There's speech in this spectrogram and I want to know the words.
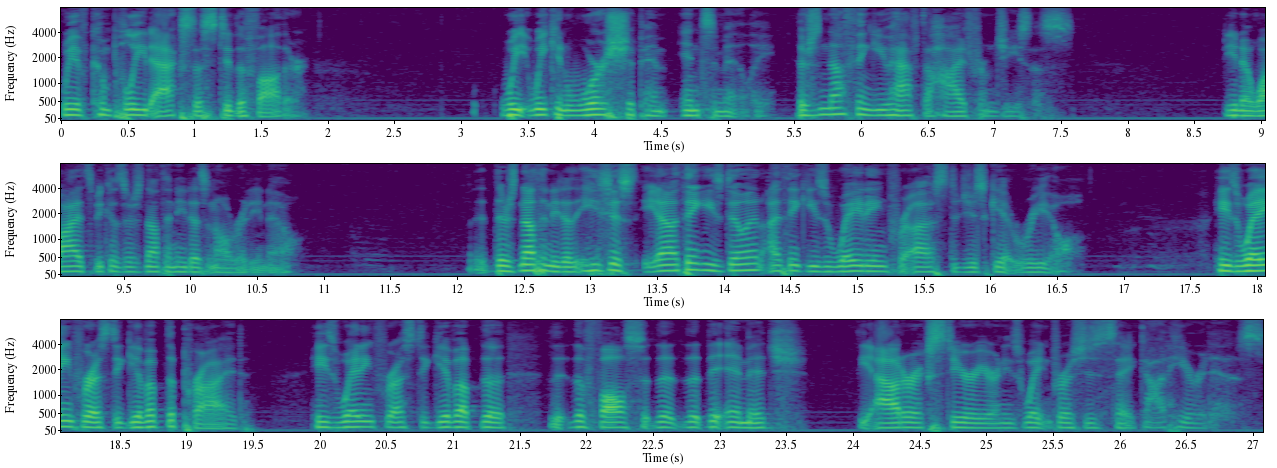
We have complete access to the Father. We, we can worship him intimately. There's nothing you have to hide from Jesus. You know why? It's because there's nothing he doesn't already know. There's nothing he does. He's just, you know, I think he's doing, I think he's waiting for us to just get real. He's waiting for us to give up the pride. He's waiting for us to give up the, the, the false, the, the, the image, the outer exterior, and he's waiting for us to say, God, here it is.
